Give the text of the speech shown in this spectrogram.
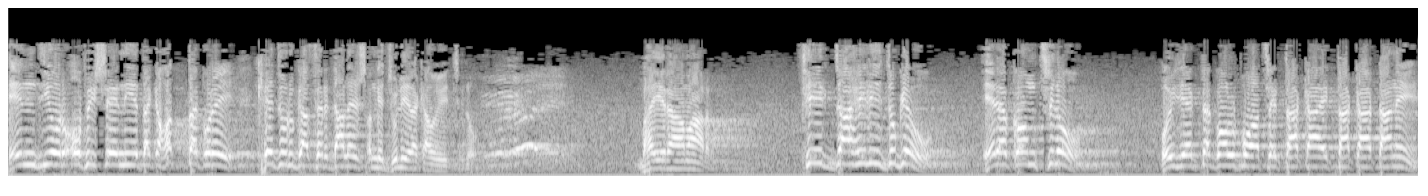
এনজিওর অফিসে নিয়ে তাকে হত্যা করে খেজুর গাছের ডালের সঙ্গে ঝুলিয়ে রাখা হয়েছিল। ভাইয়েরা আমার, ঠিক জাহিলি যুগেও এরকম ছিল। ওই যে একটা গল্প আছে, টাকায় টাকা টানে।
